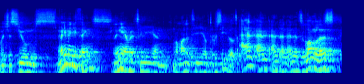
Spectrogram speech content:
which assumes many, many things, linearity and normality of the residuals, and, and, and, and, and it's a long list,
